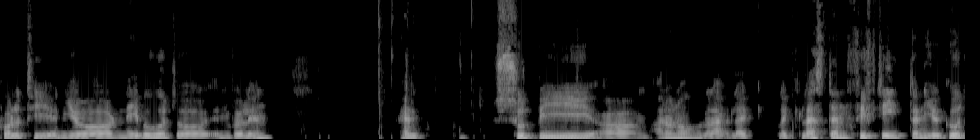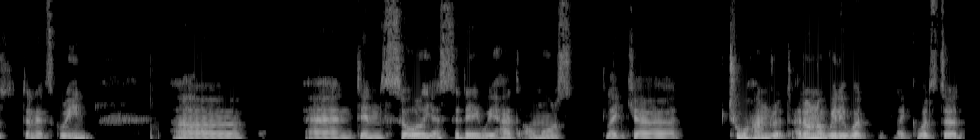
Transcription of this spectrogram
quality in your neighborhood or in Berlin, and should be um, I don't know like like like less than fifty. Then you're good. Then it's green. Uh, and in Seoul yesterday we had almost like uh, 200. I don't know really what like what's the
